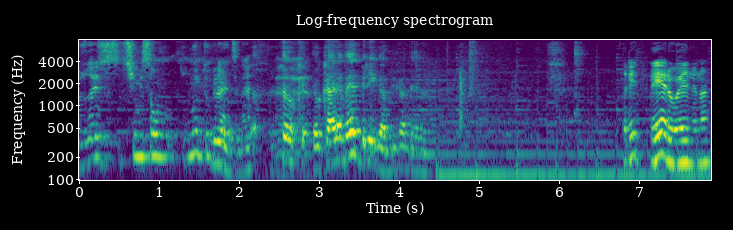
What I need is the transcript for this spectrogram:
os dois times são muito grandes, né? É... Eu, quero é ver briga, brincadeira. Triteiro ele, né?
